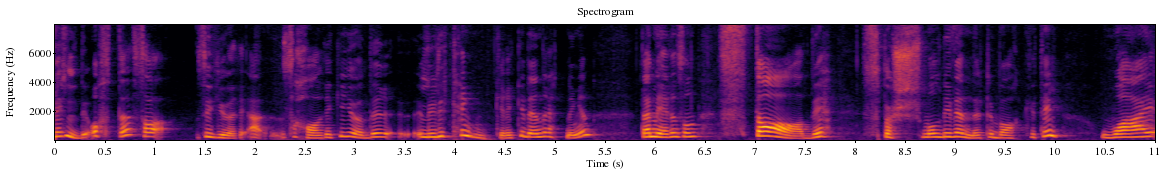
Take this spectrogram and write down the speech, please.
veldig ofte så, så, gjør, så har ikke jøder Eller de tenker ikke den retningen. Det er mer en sånn stadig spørsmål de vender tilbake til. Why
